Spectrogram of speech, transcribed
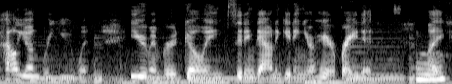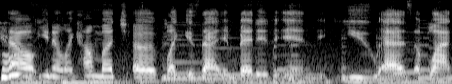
how young were you when you remembered going sitting down and getting your hair braided like Mhm. how you know like how much of like is that embedded in you as a black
